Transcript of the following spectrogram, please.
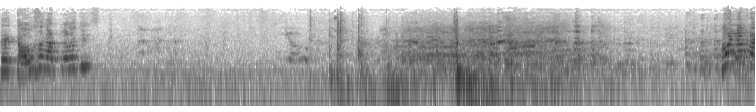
A thousand apologies. Wonderful.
